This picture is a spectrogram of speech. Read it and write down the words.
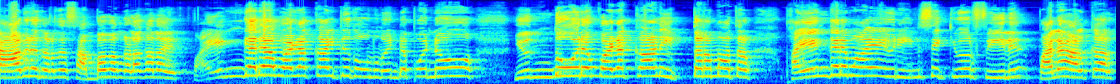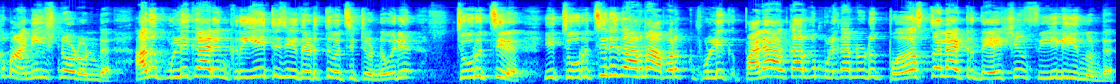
രാവിലെ നടന്ന സംഭവങ്ങളൊക്കെ ഭയങ്കര വഴക്കായിട്ട് തോന്നുന്നു. എന്റെ പൊന്നോ എന്തോരം വഴക്കാണ് ഇത്രമാത്രം. ഭയങ്കരമായ ഒരു ഇൻസെക്യൂർ ഫീൽ പല ആൾക്കാർക്കും അനീഷിനോടുണ്ട്. അത് പുള്ളിക്കാരൻ ക്രിയേറ്റ് ചെയ്ത് എടുത്തു വെച്ചിട്ടുണ്ട്. ഒരു ചൊറിച്ചിൽ. ഈ ചൊറിച്ചിൽ കാരണം അവർക്ക് പുള്ളി പല ആൾക്കാർക്കും പുള്ളിക്കാരനോട് പേഴ്സണലായിട്ട് ദേഷ്യം ഫീൽ ചെയ്യുന്നുണ്ട്.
